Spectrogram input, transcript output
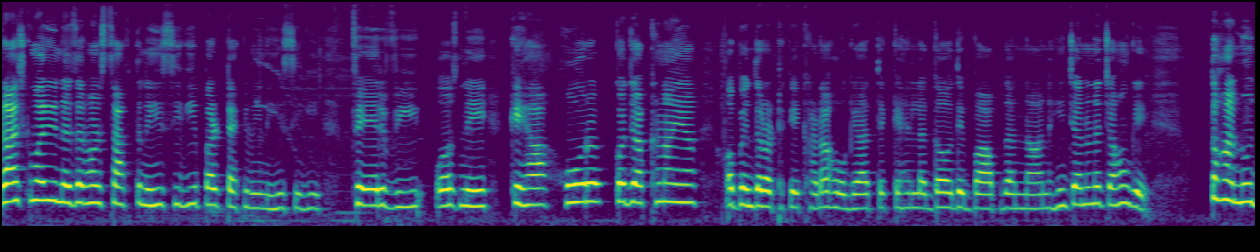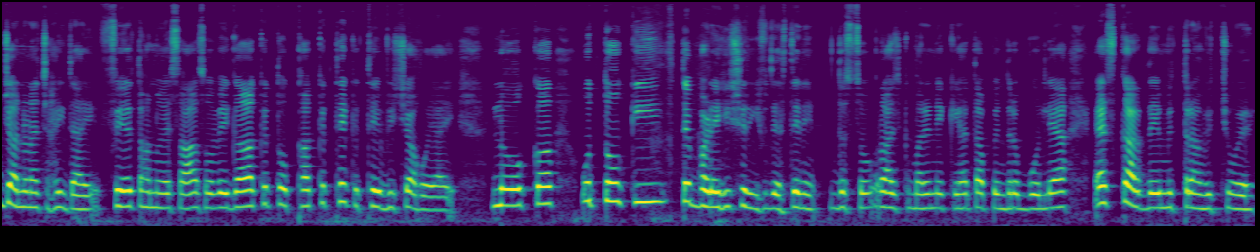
ਰਾਜਕੁਮਾਰੀ ਦੀ ਨਜ਼ਰ ਹੁਣ ਸਖਤ ਨਹੀਂ ਸੀਗੀ, ਪਰ ਟੈਕਵੀ ਨਹੀਂ ਸੀਗੀ। ਫੇਰ ਵੀ ਉਸਨੇ ਕਿਹਾ, ਹੋਰ ਕੁਝ ਆਖਣਾ ਆ? ਉਪਿੰਦਰ ਉੱਠ ਕੇ ਖੜਾ ਹੋ ਗਿਆ ਤੇ ਕਹਿਣ ਲੱਗਾ, ਉਹਦੇ ਬਾਪ ਦਾ ਨਾਂ ਨਹੀਂ ਜਾਣਨਾ ਚਾਹੋਗੇ? ਤੁਹਾਨੂੰ ਜਾਣਨਾ ਚਾਹੀਦਾ ਹੈ ਫਿਰ ਤੁਹਾਨੂੰ ਅਹਿਸਾਸ ਹੋਵੇਗਾ ਕਿ ਧੋਖਾ ਕਿੱਥੇ-ਕਿੱਥੇ ਵਿਛਿਆ ਹੋਇਆ ਹੈ ਲੋਕ ਉਤੋਂ ਕੀ ਤੇ ਬੜੇ ਹੀ ਸ਼ਰੀਫ ਦਿਸਦੇ ਨੇ। ਦੱਸੋ, ਰਾਜਕੁਮਾਰੀ ਨੇ ਕਿਹਾ, ਤਾਂ ਪਿੰਦਰ ਬੋਲਿਆ, ਇਸ ਘਰ ਦੇ ਮਿੱਤਰਾਂ ਵਿੱਚੋਂ ਇਹ।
